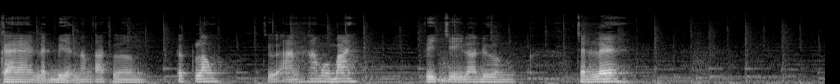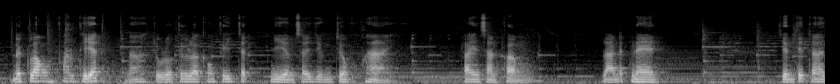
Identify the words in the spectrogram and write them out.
kè lấn biển nằm tại phường Đức Long dự án Hamo Bay. Vị trí là đường Trần Lê Đức Long Phan Thiết. Đó, chủ đầu tư là công ty trách nhiệm xây dựng Trường Phúc Hải loại sản phẩm là đất nền. Diện tích là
